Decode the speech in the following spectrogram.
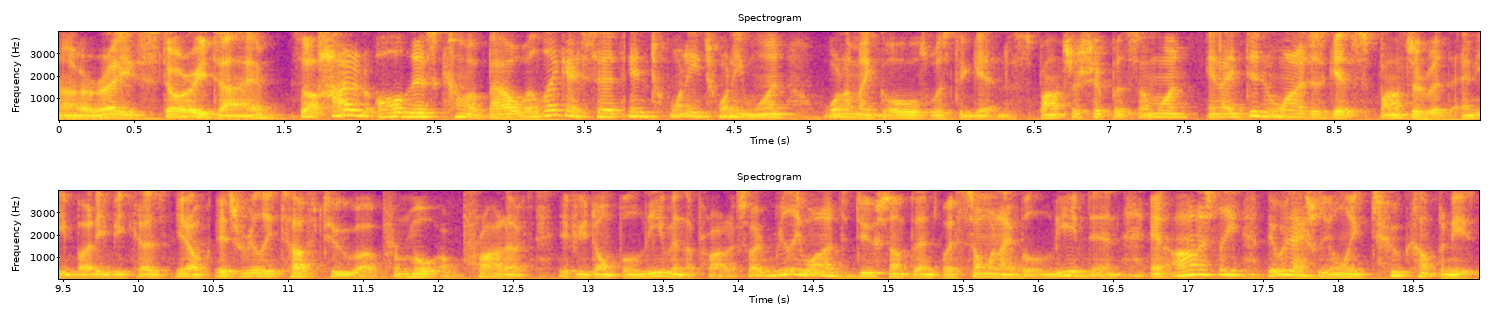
All right, story time. So how did all this come about? Well, like I said, in 2021, one of my goals was to get into sponsorship with someone. And I didn't want to just get sponsored with anybody because, you know, it's really tough to uh, promote a product if you don't believe in the product. So I really wanted to do something with someone I believed in. And honestly, there was actually only two companies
